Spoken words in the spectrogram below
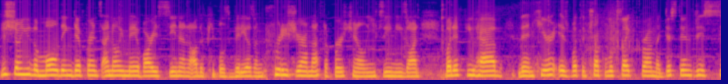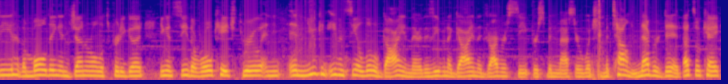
Just showing you the molding difference. I know you may have already seen it in other people's videos. I'm pretty sure I'm not the first channel you've seen these on. But if you have, then here is what the truck looks like from a distance. You see the molding in general looks pretty good. You can see the roll cage through, and, and you can even see a little guy in there. There's even a guy in the driver's seat for Spin Master, which Mattel never did. That's okay.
